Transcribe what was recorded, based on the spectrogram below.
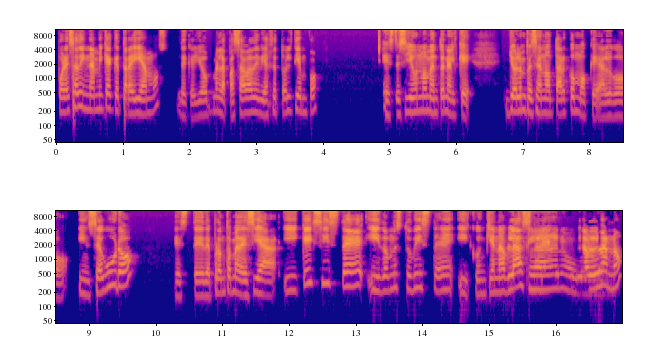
por esa dinámica que traíamos, de que yo me la pasaba de viaje todo el tiempo, este sí un momento en el que yo lo empecé a notar como que algo inseguro, este, de pronto me decía, ¿y qué hiciste? ¿Y dónde estuviste? ¿Y con quién hablaste? Claro. Bla, bla, ¿no?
